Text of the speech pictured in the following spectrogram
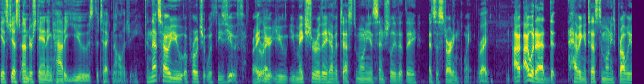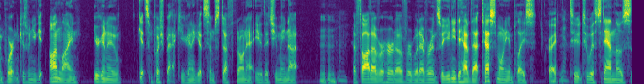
it's just understanding how to use the technology. And that's how you approach it with these youth, right? you you you make sure they have a testimony essentially that they as a starting point. Right. I, I would add that having a testimony is probably important because when you get online, you're going to get some pushback. You're going to get some stuff thrown at you that you may not mm-hmm. Mm-hmm. have thought of or heard of or whatever. And so you need to have that testimony in place Right. to to withstand those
